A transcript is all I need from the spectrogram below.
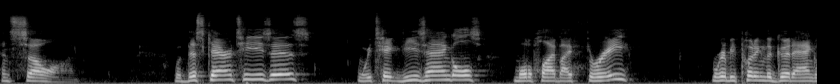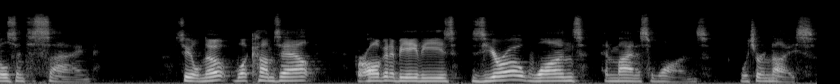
and so on. What this guarantees is, when we take these angles, multiply by 3, we're going to be putting the good angles into sine. So you'll note what comes out are all going to be these 0, 1s, and minus 1s which are nice.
